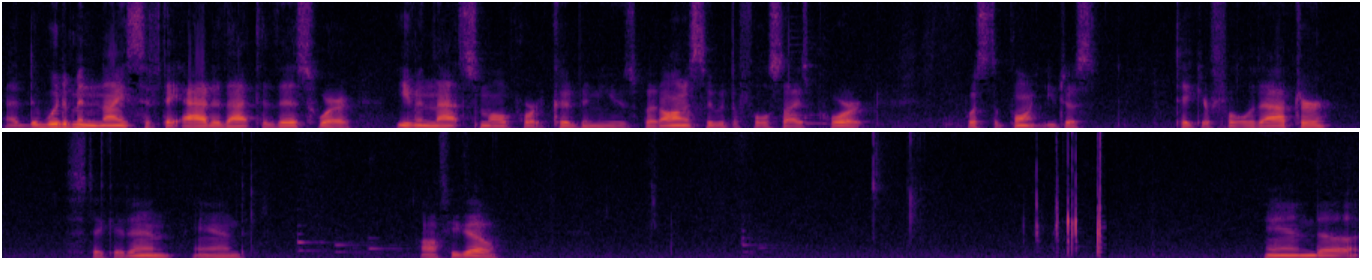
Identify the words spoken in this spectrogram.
it would have been nice if they added that to this where even that small port could have been used. But honestly, with the full-size port, what's the point? You just take your full adapter, stick it in, and off you go. And uh,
